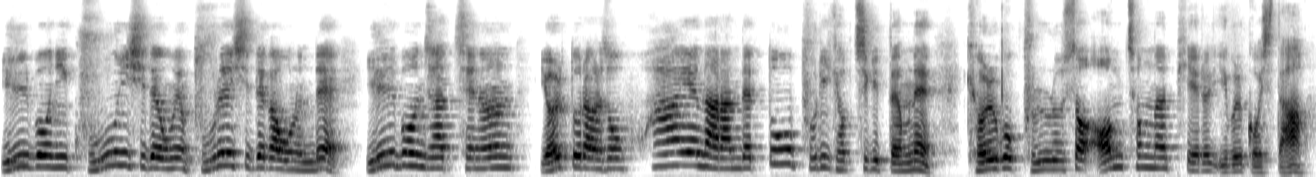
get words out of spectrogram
일본이 구운 시대 오면 불의 시대가 오는데 일본 자체는 열도라 그래서 화의 나라인데 또 불이 겹치기 때문에 결국 불로서 엄청난 피해를 입을 것이다.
